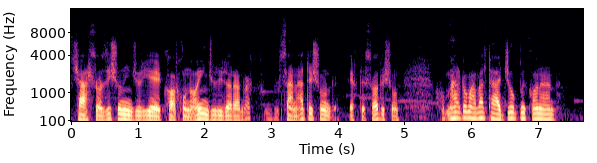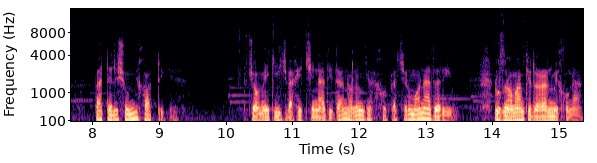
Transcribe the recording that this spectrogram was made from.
شهرسازیشون اینجوریه کارخونه های اینجوری دارن صنعتشون اقتصادشون. خب مردم اول تعجب می‌کنن. بعد دلشون می‌خواد دیگه. جامعه که هیچ وقت هیچی ندیدن حالا میگن خب پس چرا ما نداریم؟ روزنامه هم که دارن می‌خونن.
